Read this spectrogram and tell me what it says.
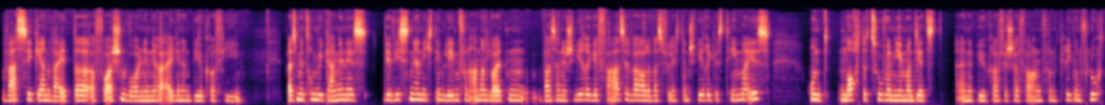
was sie gern weiter erforschen wollen in ihrer eigenen Biografie. Weil es mir darum gegangen ist, wir wissen ja nicht im Leben von anderen Leuten, was eine schwierige Phase war oder was vielleicht ein schwieriges Thema ist. Und noch dazu, wenn jemand jetzt eine biografische Erfahrung von Krieg und Flucht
